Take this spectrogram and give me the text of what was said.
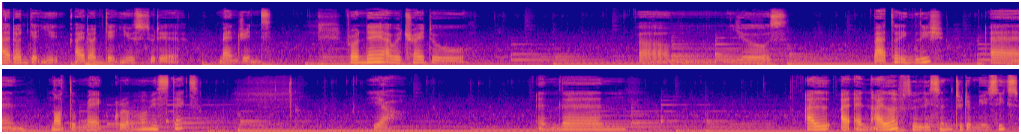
I don't get you I don't get used to the Mandarins. From there, I will try to um, use better English and not to make grammar mistakes. Yeah. And then I, I and I love to listen to the musics,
